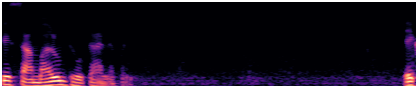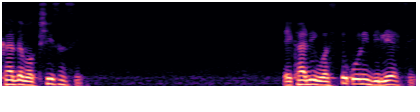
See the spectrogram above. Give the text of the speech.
ते सांभाळून ठेवता आलं पाहिजे. एखादं बक्षीस असेल एखादी वस्तू कोणी दिली असेल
